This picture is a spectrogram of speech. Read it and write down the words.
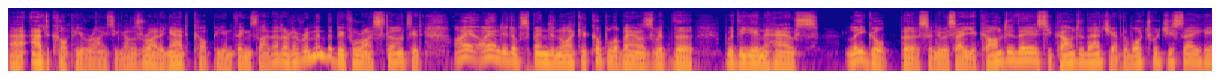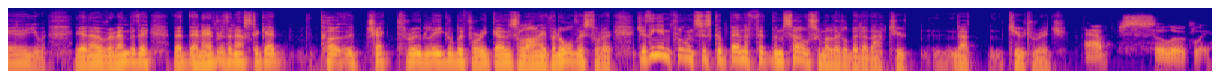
uh, ad copywriting. I was writing ad copy and things like that. And I remember before I started, I, I ended up spending like a couple of hours with the with the in-house legal person who would say you can't do this, you can't do that, you have to watch what you say here. You you know, remember the, that then everything has to get co- checked through legal before it goes live and all this sort of. Do you think influencers could benefit themselves from a little bit of that tu- that tutorage? Absolutely.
